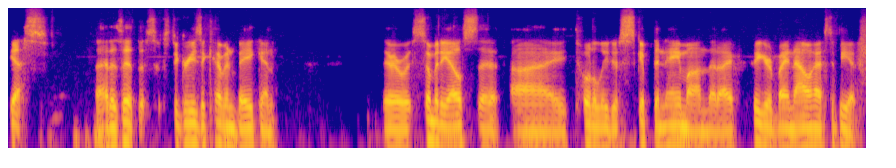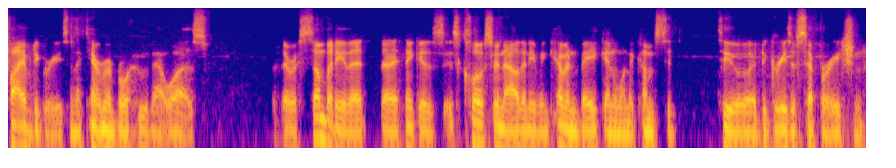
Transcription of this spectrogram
Yes, that is it. The six degrees of Kevin Bacon. There was somebody else that I totally just skipped the name on that I figured by now has to be at five degrees, and I can't remember who that was. But there was somebody that that I think is is closer now than even Kevin Bacon when it comes to to uh, degrees of separation.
